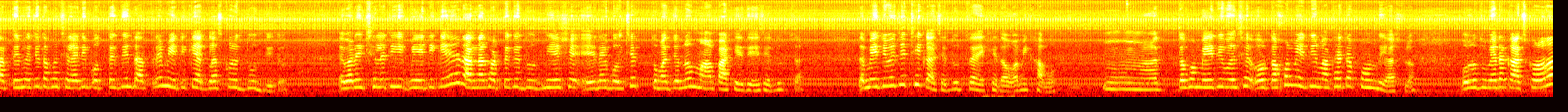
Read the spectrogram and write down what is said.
রাত্রির হয়েছে, তখন ছেলেটি প্রত্যেক দিন রাত্রে মেয়েটিকে এক গ্লাস করে দুধ দিত। এবার এই ছেলেটি, মেয়েটিকে রান্নাঘর থেকে দুধ নিয়ে এসে এনে বলছে, তোমার জন্য মা পাঠিয়ে দিয়েছে দুধটা। তা মেয়েটি বলছে, ঠিক আছে, দুধটা রেখে দাও, আমি খাব। তখন মেয়েটি বলছে, ও, তখন মেয়েটির মাথায় একটা ফোন দিয়ে আসলো। বলল, তুমি একটা কাজ করো না,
